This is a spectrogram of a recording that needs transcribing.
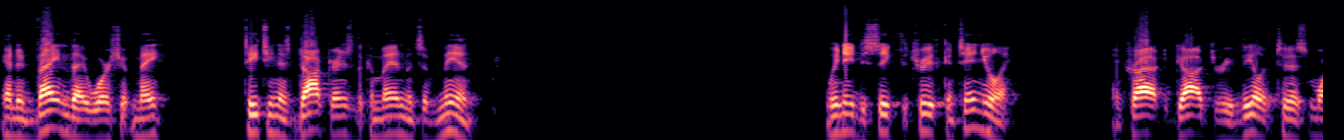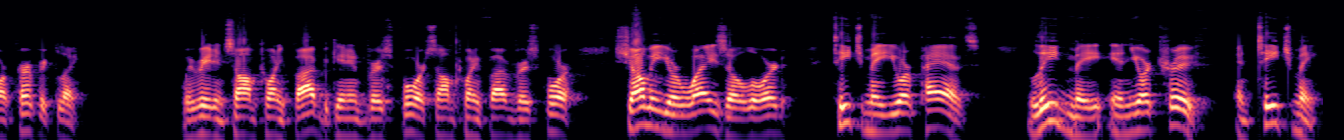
And in vain they worship me, teaching as doctrines the commandments of men. We need to seek the truth continually and cry out to God to reveal it to us more perfectly. We read in Psalm 25, beginning in verse 4, Psalm 25, verse 4, Show me your ways, O Lord. Teach me your paths. Lead me in your truth and teach me.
